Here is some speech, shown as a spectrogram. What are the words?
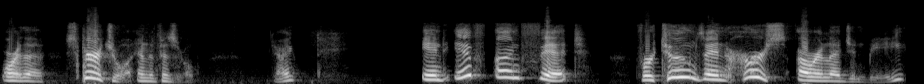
or the spiritual and the physical. Okay? And if unfit for tombs and hearse our legend be,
